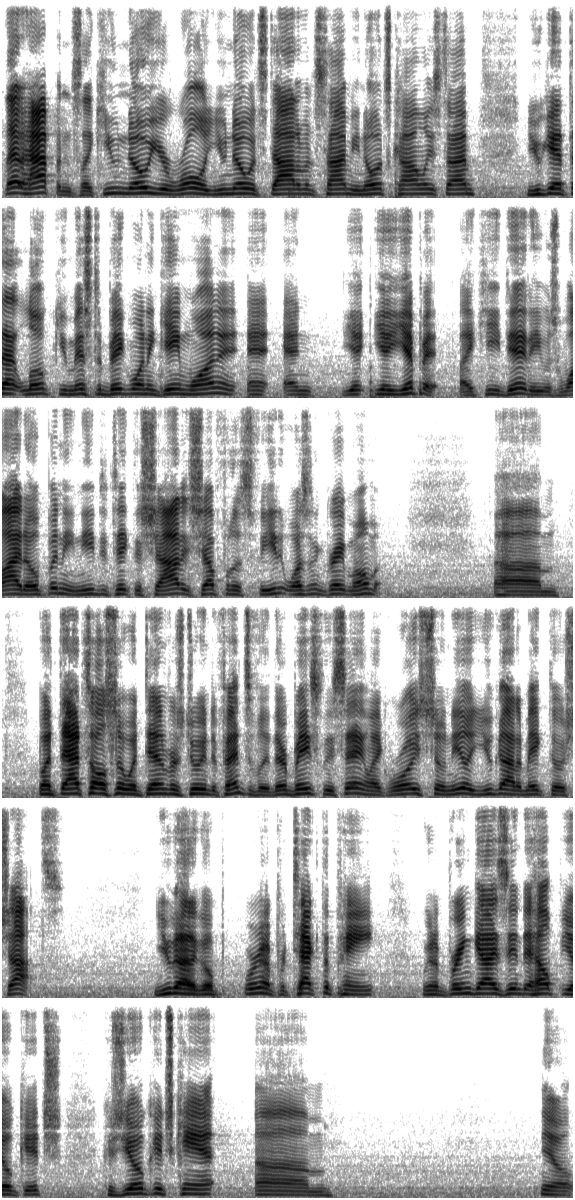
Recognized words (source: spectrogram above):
that happens. Like, you know your role. You know it's Donovan's time. You know it's Conley's time. You get that look. You missed a big one in game one, and, and, and you, you yip it like he did. He was wide open. He needed to take the shot. He shuffled his feet. It wasn't a great moment. Um, but that's also what Denver's doing defensively. They're basically saying, like, Royce O'Neale, you got to make those shots. You got to go. We're going to protect the paint. We're going to bring guys in to help Jokic because Jokic can't, um, you know,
